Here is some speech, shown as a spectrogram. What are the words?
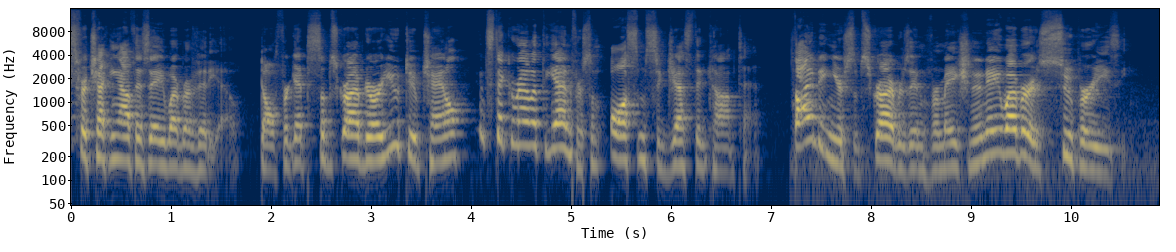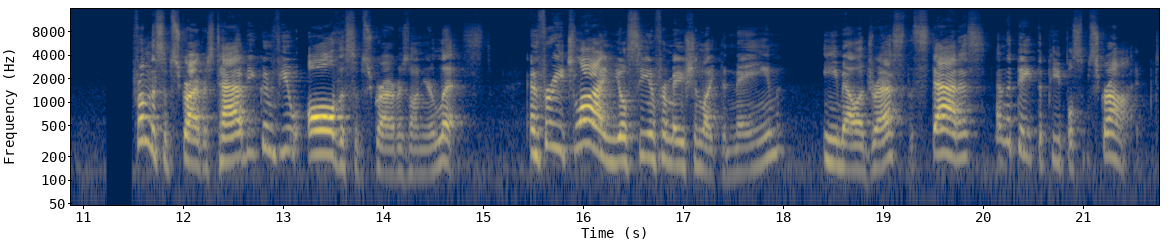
Thanks for checking out this Aweber video. Don't forget to subscribe to our YouTube channel and stick around at the end for some awesome suggested content. Finding your subscribers information in Aweber is super easy. From the Subscribers tab, you can view all the subscribers on your list. And for each line, you'll see information like the name, email address, the status, and the date the people subscribed.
